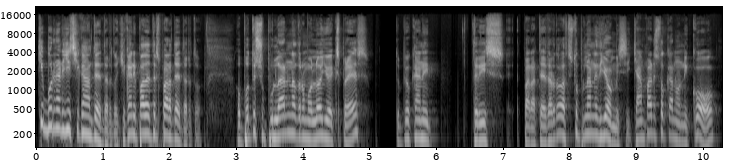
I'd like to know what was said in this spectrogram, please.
και μπορεί να αργήσει και κανένα τέταρτο και κάνει πάντα 3 παρατέταρτο. Οπότε σου πουλάνε ένα δρομολόγιο Express το οποίο κάνει 3 παρατέταρτο, αλλά αυτοί το πουλάνε 2,5. Και αν πάρεις το κανονικό,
